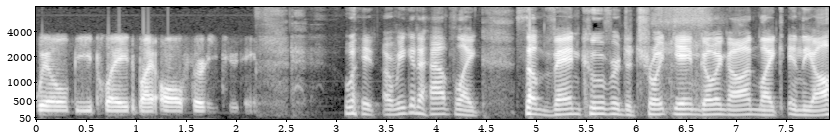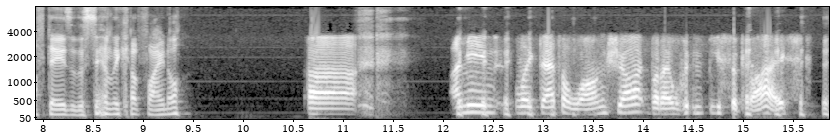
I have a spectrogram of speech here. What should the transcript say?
will be played by all 32 teams. Wait, are we going to have like some Vancouver Detroit game going on like in the off days of the Stanley Cup final? Uh, I mean, like that's a long shot, but I wouldn't be surprised.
